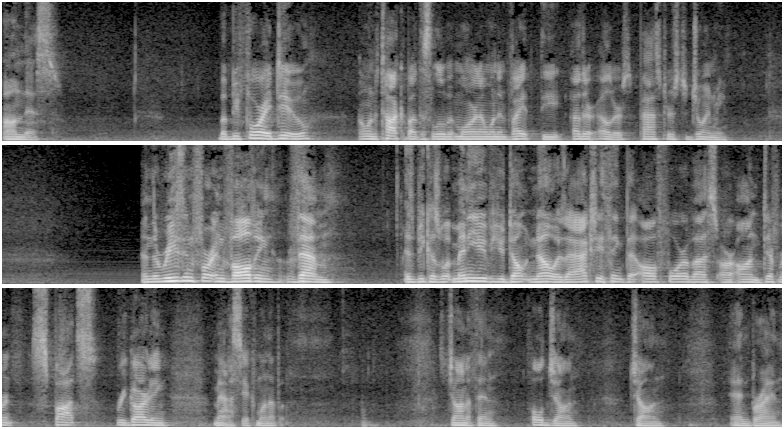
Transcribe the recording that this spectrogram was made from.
on this. But before I do, I want to talk about this a little bit more, and I want to invite the other elders, pastors, to join me. And the reason for involving them is because what many of you don't know is I actually think that all four of us are on different spots regarding Mass. Yeah, come on up. It's Jonathan, old John, John, and Brian.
